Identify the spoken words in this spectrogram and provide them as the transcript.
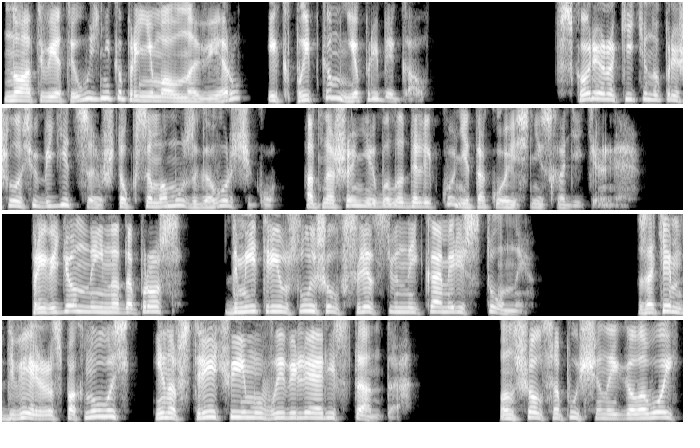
Но ответы узника принимал на веру и к пыткам не прибегал. Вскоре Ракитину пришлось убедиться, что к самому заговорщику отношение было далеко не такое снисходительное. Приведенный на допрос, Дмитрий услышал в следственной камере стоны. Затем дверь распахнулась, и навстречу ему вывели арестанта. Он шел с опущенной головой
